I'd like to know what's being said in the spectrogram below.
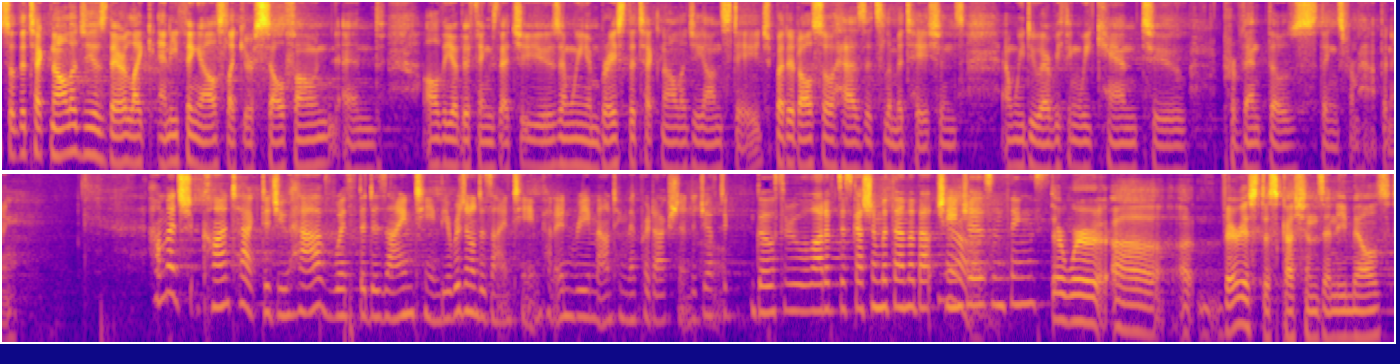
so the technology is there like anything else, like your cell phone and all the other things that you use, and we embrace the technology on stage. But it also has its limitations, and we do everything we can to prevent those things from happening. How much contact did you have with the design team, the original design team, kind of in remounting the production? Did you have to go through a lot of discussion with them about changes yeah. and things? There were uh, uh, various discussions and emails.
